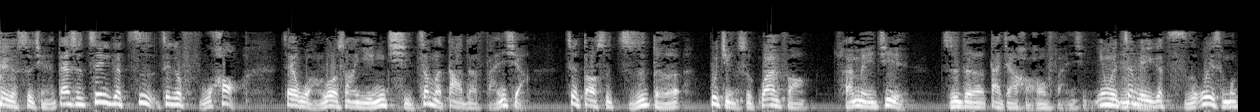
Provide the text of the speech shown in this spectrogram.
这个事情，但是这个字这个符号在网络上引起这么大的反响。这倒是值得，不仅是官方传媒界值得大家好好反省，因为这么一个词，为什么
